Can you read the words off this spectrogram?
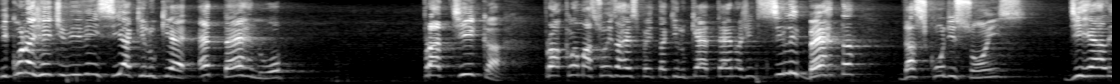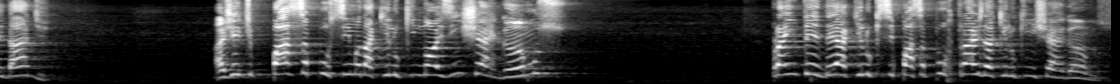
E quando a gente vivencia aquilo que é eterno, ou pratica proclamações a respeito daquilo que é eterno, a gente se liberta das condições de realidade. A gente passa por cima daquilo que nós enxergamos para entender aquilo que se passa por trás daquilo que enxergamos.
